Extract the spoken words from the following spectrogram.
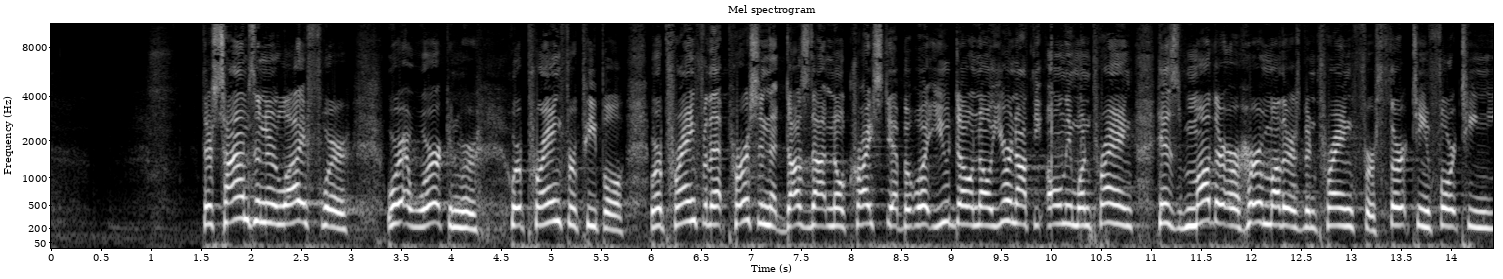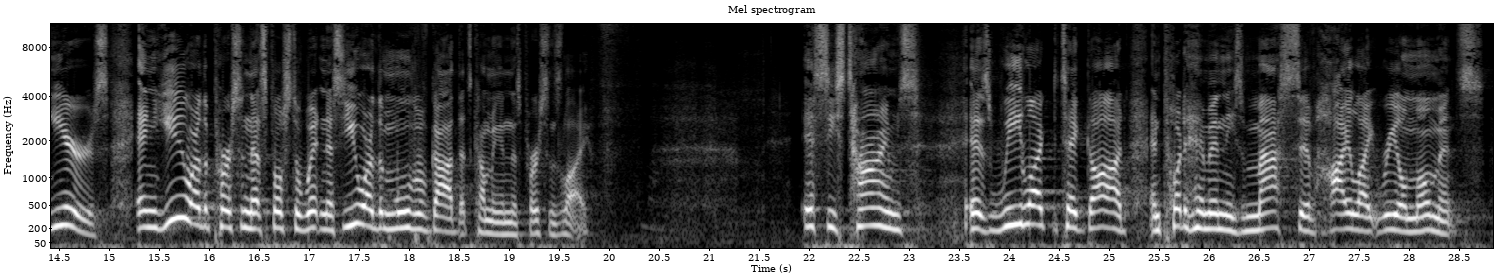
There's times in our life where we're at work and we're, we're praying for people. We're praying for that person that does not know Christ yet. But what you don't know, you're not the only one praying. His mother or her mother has been praying for 13, 14 years. And you are the person that's supposed to witness. You are the move of God that's coming in this person's life. It's these times as we like to take God and put him in these massive highlight reel moments.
